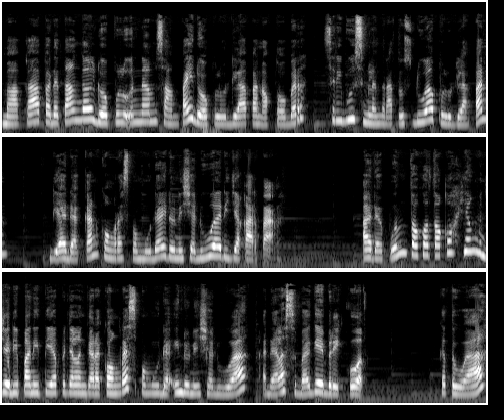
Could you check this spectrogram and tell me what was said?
maka pada tanggal 26 sampai 28 Oktober 1928 diadakan Kongres Pemuda Indonesia II di Jakarta. Adapun tokoh-tokoh yang menjadi panitia penyelenggara Kongres Pemuda Indonesia II adalah sebagai berikut. Ketua,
